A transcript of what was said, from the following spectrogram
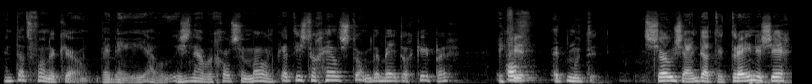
En dat vond ik zo. Dan denk je, ja, hoe is het nou in godsnaam mogelijk? Het is toch heel stom, dan ben je toch kippig? Ik of vind, het moet zo zijn dat de trainer zegt,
